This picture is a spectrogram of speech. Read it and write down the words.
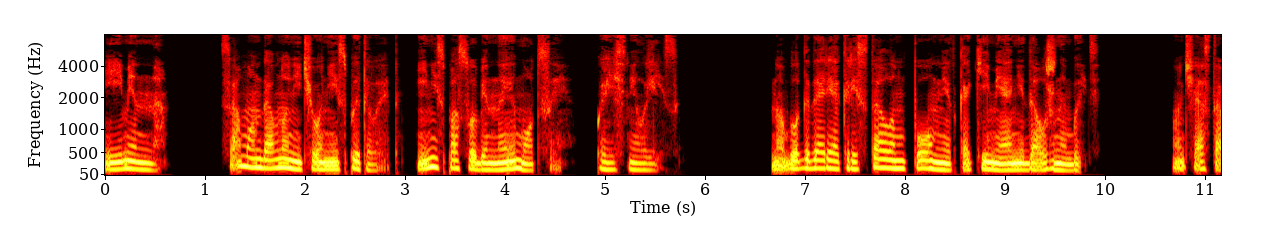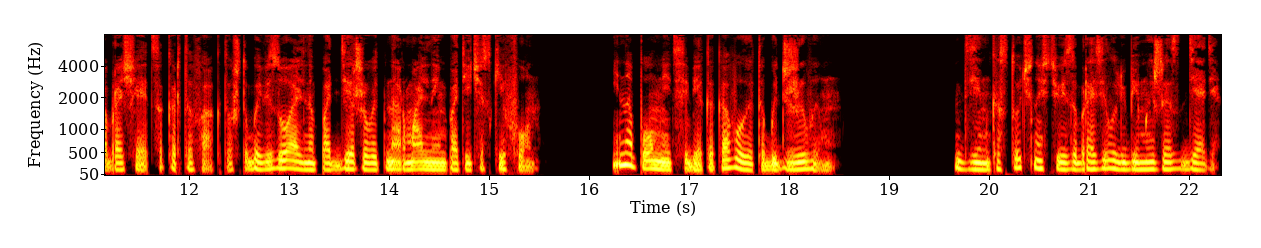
«Именно. Сам он давно ничего не испытывает и не способен на эмоции», — пояснил Лис. «Но благодаря кристаллам помнит, какими они должны быть. Он часто обращается к артефакту, чтобы визуально поддерживать нормальный эмпатический фон и напомнить себе, каково это быть живым. Динка с точностью изобразил любимый жест дяди.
